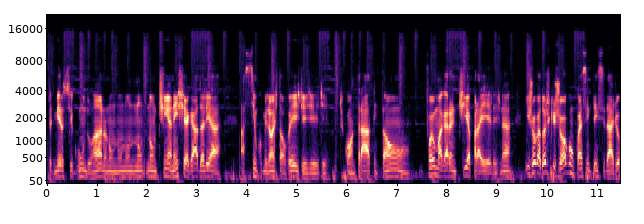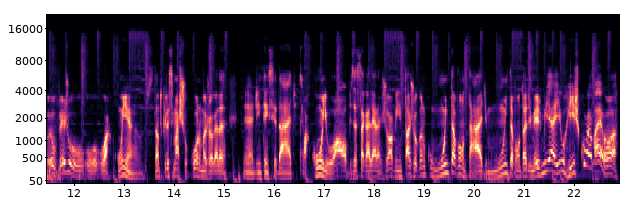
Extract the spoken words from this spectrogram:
primeiro, segundo ano. Não, não, não, não, tinha nem chegado ali a, a 5 milhões, talvez, de, de, de, de contrato. Então, foi uma garantia pra eles, né? E jogadores que jogam com essa intensidade. Eu, eu vejo o, o, o Acunha, tanto que ele se machucou numa jogada é, de intensidade. O Acunha, o Alves, essa galera jovem tá jogando com muita vontade, muita vontade mesmo, e aí o risco é maior.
